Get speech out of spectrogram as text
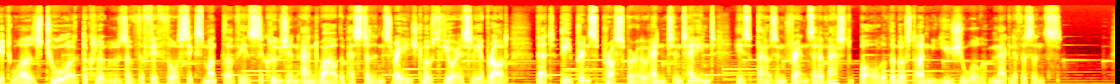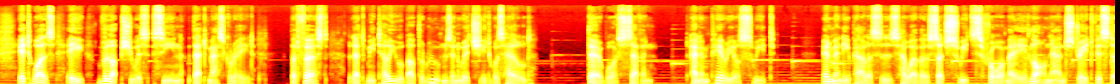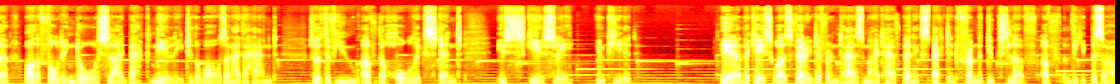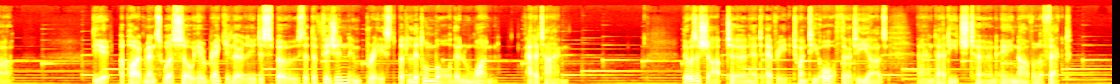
It was toward the close of the fifth or sixth month of his seclusion, and while the pestilence raged most furiously abroad, that the Prince Prospero entertained his thousand friends at a masked ball of the most unusual magnificence. It was a voluptuous scene, that masquerade. But first, let me tell you about the rooms in which it was held. There were seven, an imperial suite. In many palaces, however, such suites form a long and straight vista, while the folding doors slide back nearly to the walls on either hand, so that the view of the whole extent is scarcely impeded. Here, the case was very different, as might have been expected from the Duke's love of the bizarre. The apartments were so irregularly disposed that the vision embraced but little more than one at a time. There was a sharp turn at every twenty or thirty yards, and at each turn a novel effect.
